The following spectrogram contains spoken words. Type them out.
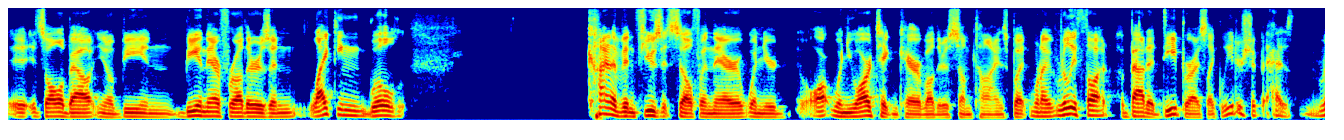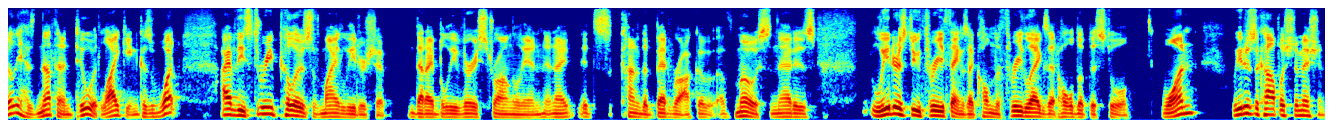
it's all about you know being being there for others and liking will kind of infuse itself in there when you're uh, when you are taking care of others sometimes but when i really thought about it deeper i was like leadership has really has nothing to do with liking because what i have these three pillars of my leadership that i believe very strongly in and i it's kind of the bedrock of, of most and that is leaders do three things i call them the three legs that hold up the stool one leaders accomplish the mission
